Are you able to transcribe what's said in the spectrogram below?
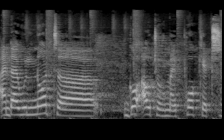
and i will not uh, go out of my pocket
